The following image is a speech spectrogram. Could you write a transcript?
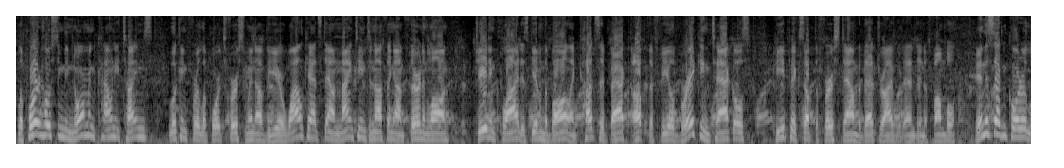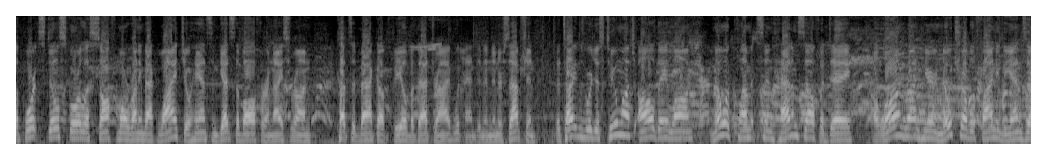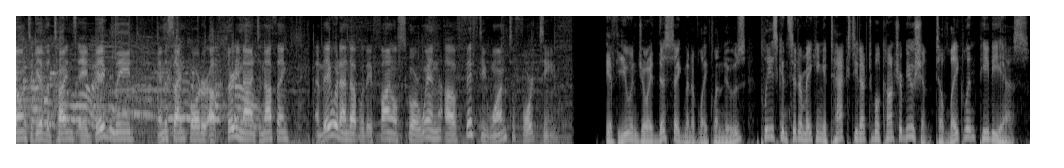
LaPorte hosting the Norman County Titans, looking for LaPorte's first win of the year. Wildcats down 19 to nothing on third and long. Jaden Clyde is given the ball and cuts it back up the field, breaking tackles. He picks up the first down, but that drive would end in a fumble. In the second quarter, LaPorte still scoreless. Sophomore running back Wyatt Johansson gets the ball for a nice run, cuts it back upfield, but that drive would end in an interception. The Titans were just too much all day long. Noah Clementson had himself a day. A long run here, no trouble finding the end zone to give the Titans a big lead in the second quarter, up 39 to nothing, and they would end up with a final score win of 51 to 14. If you enjoyed this segment of Lakeland News, please consider making a tax-deductible contribution to Lakeland PBS.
